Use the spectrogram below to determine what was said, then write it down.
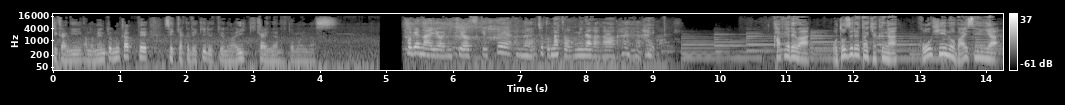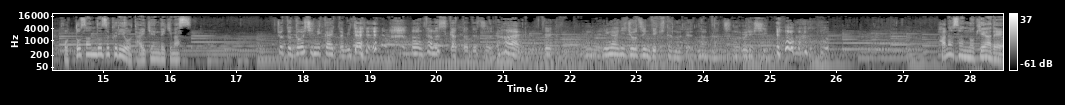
直にあの面と向かって接客できるというのはいい機会になると思います。焦げないように気をつけてあのちょっと中を見ながら、はい。はい、カフェでは訪れた客がコーヒーの焙煎やホットサンド作りを体験できますちょっと童心に帰ったみたいで、うん、楽しかったです。はい。で意外に上手にできたのでなんかすごい嬉しい。花さんのケアで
